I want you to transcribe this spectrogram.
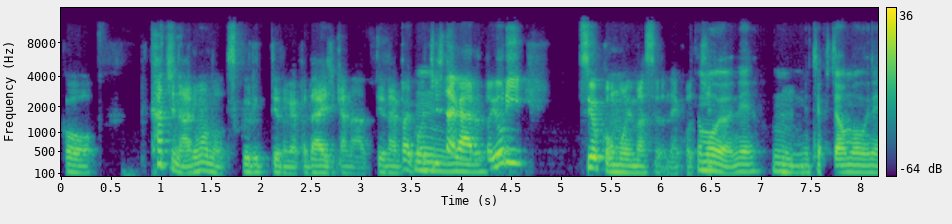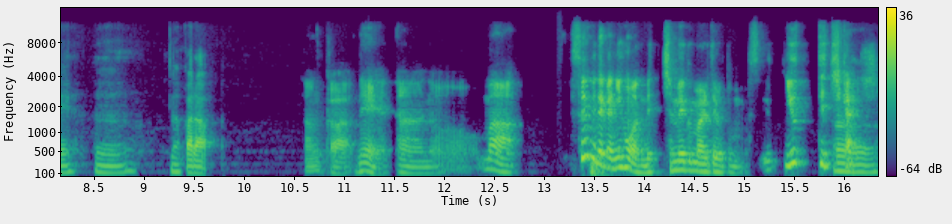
こう、価値のあるものを作るっていうのがやっぱ大事かなっていうのはやっぱりこう時差があるとより強く思いますよね、こっち。思うよね。うん、めちゃくちゃ思うね。うん。だから。なんかね、あの、まあ、そういう意味では日本はめっちゃ恵まれてると思います。言って近いし。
